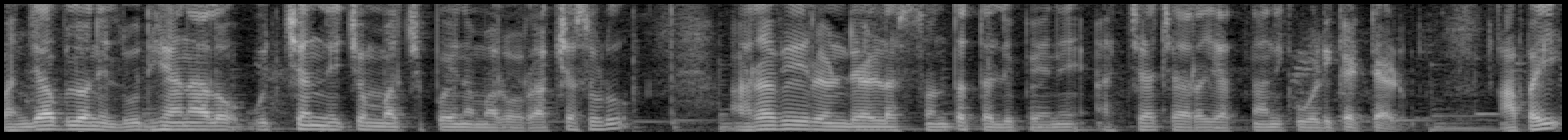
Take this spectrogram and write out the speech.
పంజాబ్లోని లూధియానాలో ఉచ్చం నీచం మర్చిపోయిన మరో రాక్షసుడు అరవై రెండేళ్ళ సొంత తల్లిపైనే అత్యాచార యత్నానికి ఒడికట్టాడు ఆపై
